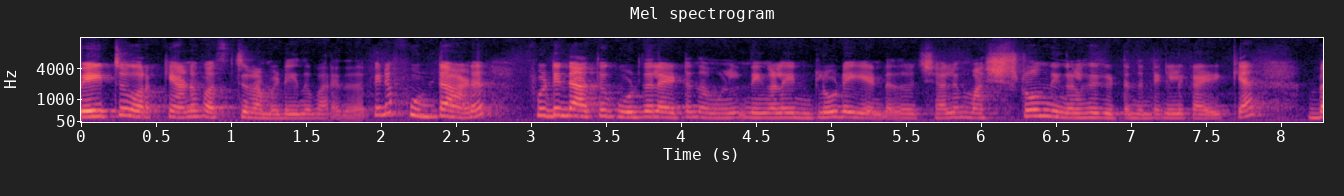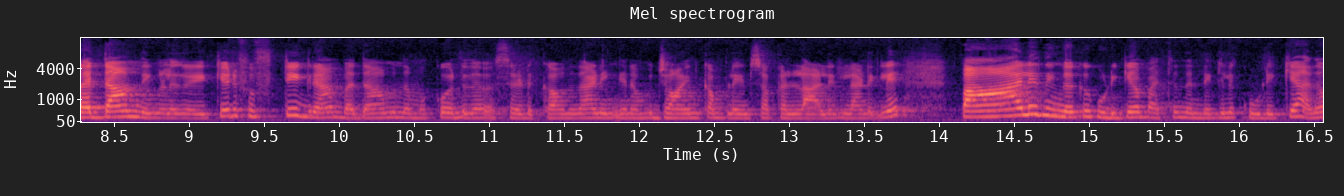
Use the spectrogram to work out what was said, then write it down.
വെയിറ്റ് കുറയ്ക്കുകയാണ് ഫസ്റ്റ് റെമഡി എന്ന് പറയുന്നത്. പിന്നെ ഫുഡാണ് ഫുഡിന്റെ അകത്ത് കൂടുതലായിട്ട് നമ്മൾ നിങ്ങൾ ഇൻക്ലൂഡ് ചെയ്യേണ്ടതെന്ന് വെച്ചാൽ മഷ്റൂം നിങ്ങൾക്ക് കിട്ടുന്നുണ്ടെങ്കിൽ കഴിക്കുക ബദാം നിങ്ങൾ കഴിക്കുക. ഒരു ഫിഫ്റ്റി ഗ്രാം ബദാം നമുക്ക് ഒരു ദിവസം എടുക്കാവുന്നതാണ്. ഇങ്ങനെ ജോയിന്റ് കംപ്ലയിൻസ് ഒക്കെ ഉള്ള ആളുകളാണെങ്കിൽ പാൽ നിങ്ങൾക്ക് കുടിക്കാൻ പറ്റുന്നുണ്ടെങ്കിൽ കുടിക്കുക. അത്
